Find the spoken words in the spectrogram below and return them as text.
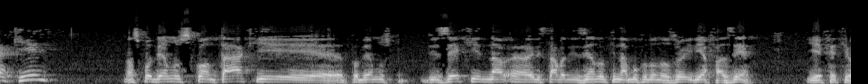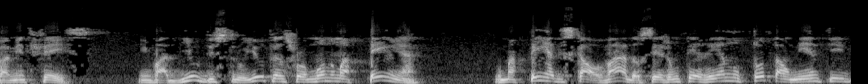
aqui, nós podemos contar que, podemos dizer que ele estava dizendo o que Nabucodonosor iria fazer, e efetivamente fez. Invadiu, destruiu, transformou numa penha, uma penha descalvada, ou seja, um terreno totalmente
